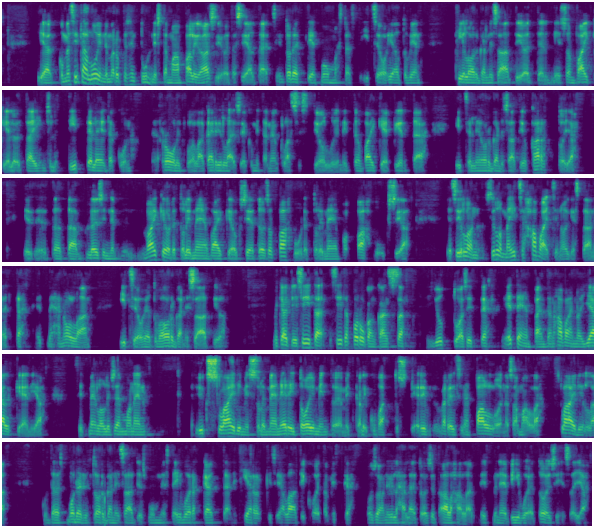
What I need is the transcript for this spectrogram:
Ja kun mä sitä luin, niin mä rupesin tunnistamaan paljon asioita sieltä, että siinä todettiin, että muun muassa itseohjautuvien TIL-organisaatioiden, niissä on vaikea löytää ihmisille titteleitä, kun roolit voi olla aika erilaisia kuin mitä ne on klassisesti ollut, ja niitä on vaikea piirtää itselleen organisaatiokarttoja. Ja, tota, löysin ne vaikeudet oli meidän vaikeuksia, ja toisaalta vahvuudet oli meidän vahvuuksia. Ja silloin, silloin mä itse havaitsin oikeastaan, että, että mehän ollaan itseohjautuva organisaatio. Me käytiin siitä, siitä porukan kanssa juttua sitten eteenpäin tämän havainnon jälkeen, ja sitten meillä oli semmoinen yksi slaidi, missä oli meidän eri toimintoja, mitkä oli kuvattu eri värisinä palloina samalla slaidilla, kun tällaiset modernit organisaatioissa mun mielestä ei voida käyttää niitä hierarkkisia laatikoita, mitkä osa on ylhäällä ja toiset alhaalla, niitä menee viivoja toisiinsa. Ja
